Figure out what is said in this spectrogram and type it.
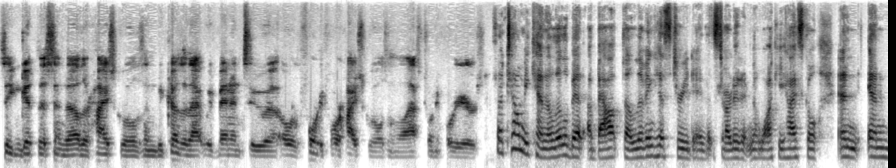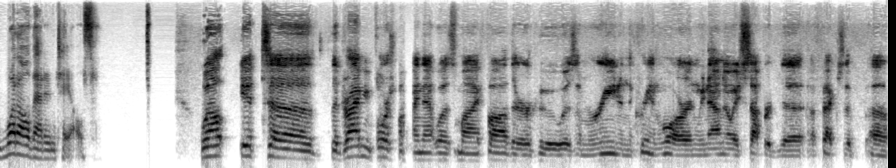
so you can get this into other high schools. And because of that, we've been into uh, over 44 high schools in the last 24 years. So tell me, Ken, a little bit about the Living History Day that started at Milwaukie High School and, and what all that entails. Well, it uh, the driving force behind that was my father, who was a Marine in the Korean War, and we now know he suffered the effects of uh,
